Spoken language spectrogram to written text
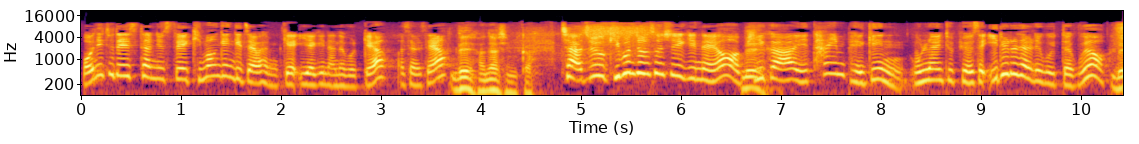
머니투데이 스타뉴스의 김원경 기자와 함께 이야기 나눠볼게요. 어서 오세요. 네, 안녕하십니까. 자, 아주 기분 좋은 소식이네요. 네. 비가 이 타임 백인 온라인 투표에서 1위를 달리고 있다고요. 네,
